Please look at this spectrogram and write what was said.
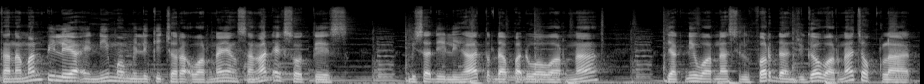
Tanaman pilea ini memiliki corak warna yang sangat eksotis. Bisa dilihat terdapat dua warna, yakni warna silver dan juga warna coklat.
